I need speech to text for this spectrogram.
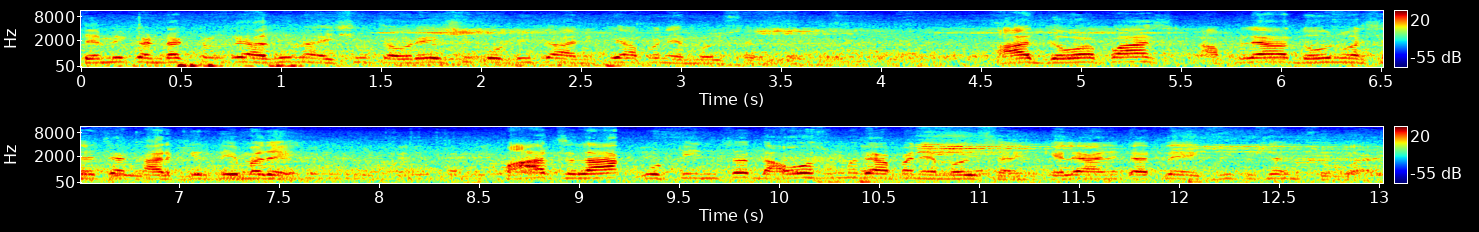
सेमी कंडक्टरचे अजून ऐंशी चौऱ्याऐंशी कोटीचं आणखी आपण एम करतो. आज जवळपास आपल्या दोन वर्षाच्या कारकिर्दीमध्ये पाच लाख कोटींचं दावोसमध्ये आपण एम साईन केले आणि त्यातलं एक्झिक्युशन सुरू आहे.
